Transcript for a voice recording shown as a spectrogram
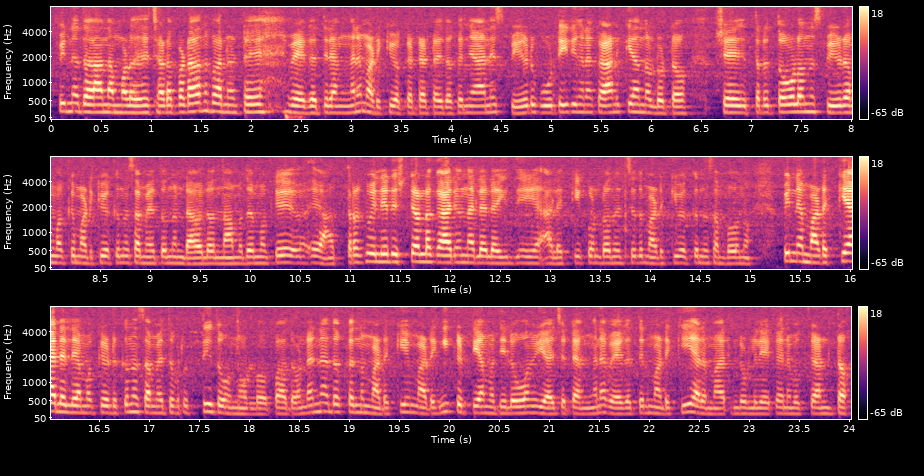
പിന്നെ ഇതാ നമ്മൾ ചടപടാന്ന് പറഞ്ഞിട്ട് വേഗത്തിൽ അങ്ങനെ മടക്കി വെക്കട്ടെ കേട്ടോ ഇതൊക്കെ ഞാൻ സ്പീഡ് കൂട്ടിയിട്ട് ഇങ്ങനെ കാണിക്കാന്നുള്ളൂ കേട്ടോ പക്ഷേ ഇത്രത്തോളം സ്പീഡ് നമുക്ക് മടക്കി വെക്കുന്ന സമയത്തൊന്നും ഉണ്ടാവില്ല. ഒന്നാമത് നമുക്ക് അത്രയ്ക്ക് വലിയൊരു ഇഷ്ടമുള്ള കാര്യമൊന്നുമല്ലല്ലോ. ഇത് അലക്കി കൊണ്ടുവന്ന് വെച്ചത് മടക്കി വെക്കുന്ന സംഭവമൊന്നും. പിന്നെ മടക്കിയാലല്ലേ നമുക്ക് എടുക്കുന്ന സമയത്ത് വൃത്തി തോന്നുള്ളൂ. അപ്പോൾ അതുകൊണ്ട് തന്നെ അതൊക്കെ ഒന്ന് മടക്കി മടങ്ങി കിട്ടിയാൽ മതിയല്ലോ എന്ന് വിചാരിച്ചിട്ട് അങ്ങനെ വേഗത്തിൽ മടക്കി അലമാരിന്റെ ഉള്ളിലേക്ക് തന്നെ വെക്കുകയാണ് കേട്ടോ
